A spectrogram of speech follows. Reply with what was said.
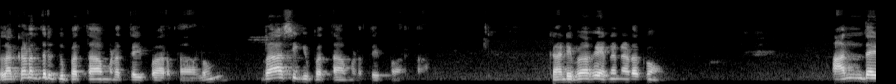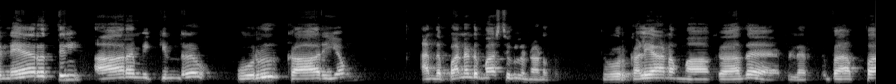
லக்கணத்திற்கு பத்தாம் இடத்தை பார்த்தாலும் ராசிக்கு பத்தாம் இடத்தை பார்த்தாலும். கண்டிப்பாக என்ன நடக்கும்? அந்த நேரத்தில் ஆரம்பிக்கின்ற ஒரு காரியம் அந்த பன்னெண்டு மாசத்துக்குள்ள நடந்தது ஒரு கல்யாணம் ஆகாத பிள்ளை இப்ப அப்பா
